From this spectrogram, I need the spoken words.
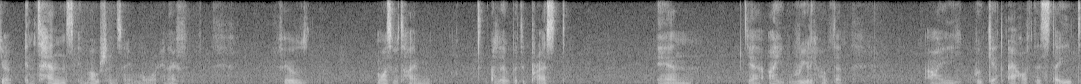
you know intense emotions anymore and I feel most of the time a little bit depressed and yeah I really hope that I will get out of this state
